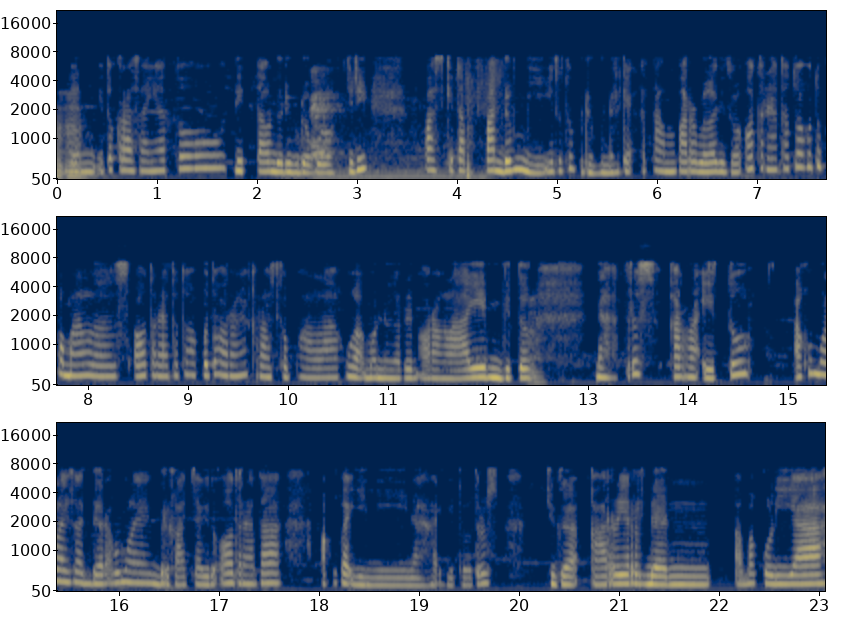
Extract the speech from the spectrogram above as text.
Mm-mm. dan itu kerasanya tuh di tahun 2020. Jadi pas kita pandemi itu tuh bener-bener kayak ketampar banget gitu. Oh ternyata tuh aku tuh pemalas. Oh ternyata tuh aku tuh orangnya keras kepala. Aku nggak mau dengerin orang lain gitu. Hmm. Nah terus karena itu aku mulai sadar, aku mulai berkaca gitu. Oh ternyata aku kayak gini. Nah kayak gitu. Terus juga karir dan apa kuliah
